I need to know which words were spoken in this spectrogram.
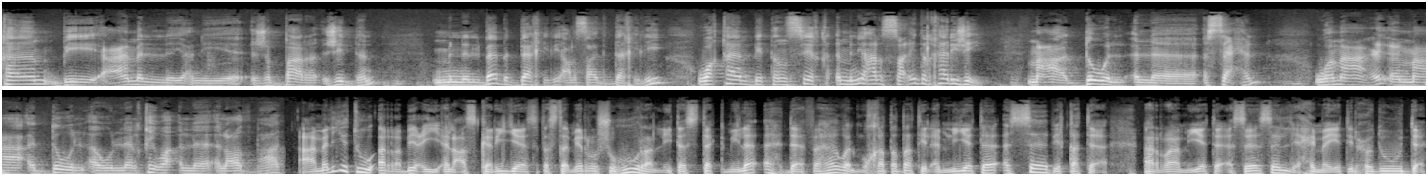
قام بعمل يعني جبار جدا من الباب الداخلي على الصعيد الداخلي وقام بتنسيق أمني على الصعيد الخارجي. مع دول الساحل ومع مع الدول أو القوى العظمى. عملية الربيع العسكرية ستستمر شهورا لتستكمل أهدافها والمخططات الأمنية السابقة الرامية أساسا لحماية الحدود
